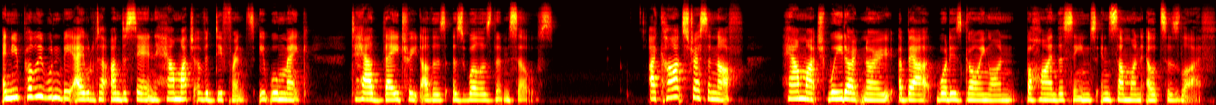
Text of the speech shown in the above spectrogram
and you probably wouldn't be able to understand how much of a difference it will make to how they treat others as well as themselves. I can't stress enough how much we don't know about what is going on behind the scenes in someone else's life.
